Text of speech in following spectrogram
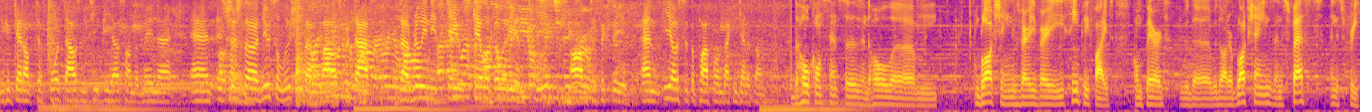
You could get up to 4,000 TPS on the mainnet, and it's just a new solution that allows for dApps that really need scalability and speed um, to succeed. And EOS is the platform that can get it done. The whole consensus and the whole um, blockchain is very, very simplified compared with, with other blockchains, and it's fast and it's free.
